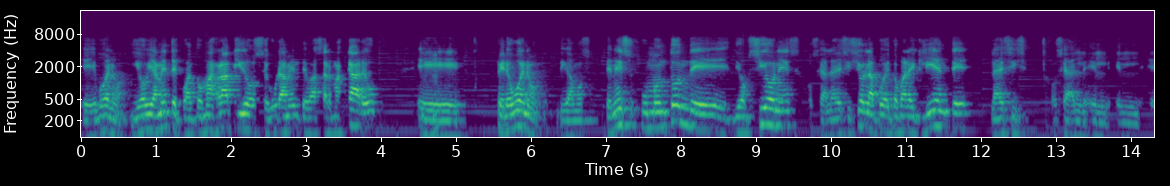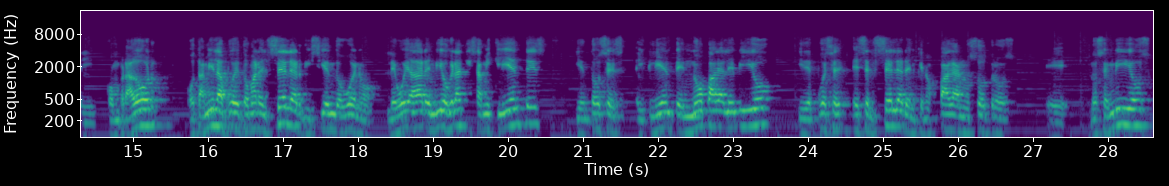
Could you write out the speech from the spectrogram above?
eh, bueno, y obviamente cuanto más rápido seguramente va a ser más caro, eh, pero bueno, digamos, tenés un montón de, opciones, o sea, la decisión la puede tomar el cliente, la o sea, el, comprador, o también la puede tomar el seller diciendo, bueno, le voy a dar envíos gratis a mis clientes y entonces el cliente no paga el envío y después es el seller el que nos paga a nosotros eh, los envíos.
